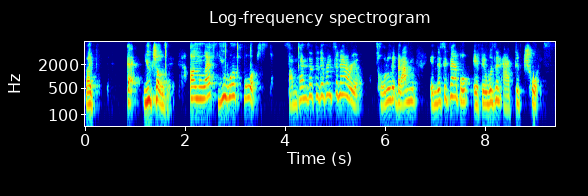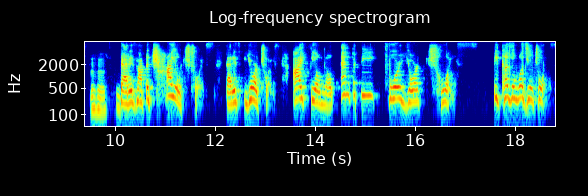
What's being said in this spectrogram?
Like that you chose it. Unless you were forced. Sometimes it's a different scenario. Totally but i'm in this example if it was an active choice mm-hmm. that is not the child's choice. That is your choice. I feel no empathy for your choice because it was your choice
